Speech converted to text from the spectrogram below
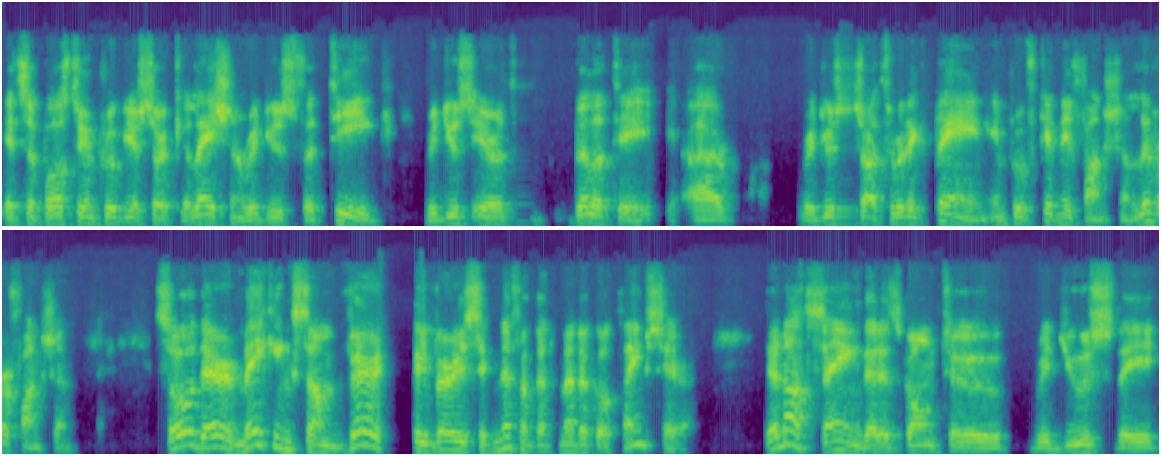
It's supposed to improve your circulation, reduce fatigue, reduce irritability, uh, reduce arthritic pain, improve kidney function, liver function. So they're making some very, very significant medical claims here. They're not saying that it's going to reduce the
